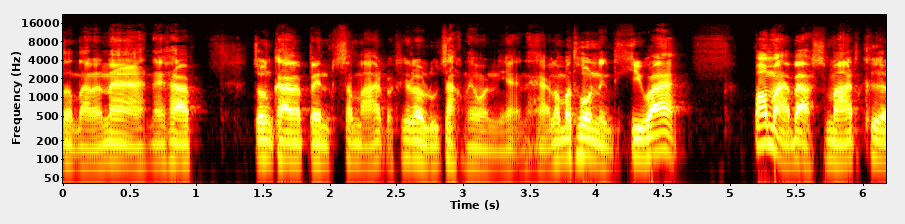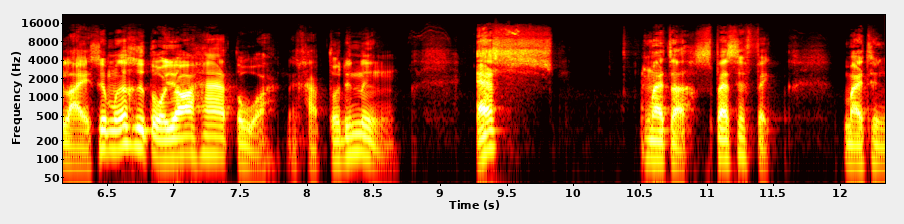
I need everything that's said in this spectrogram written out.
ต่างๆนานานะครับ จนกลายมาเป็นสมาร์ทแบบที่เรารู้จักในวันนี้นะฮะ เรามาทวนหนึ่งทีว่าเป้าหมายแบบสมาร์ทคืออะไร ซึ่งมันก็คือตัวย่อ 5 ตัวนะครับ ตัวที่ 1 S มาจาก specific หมายถึง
